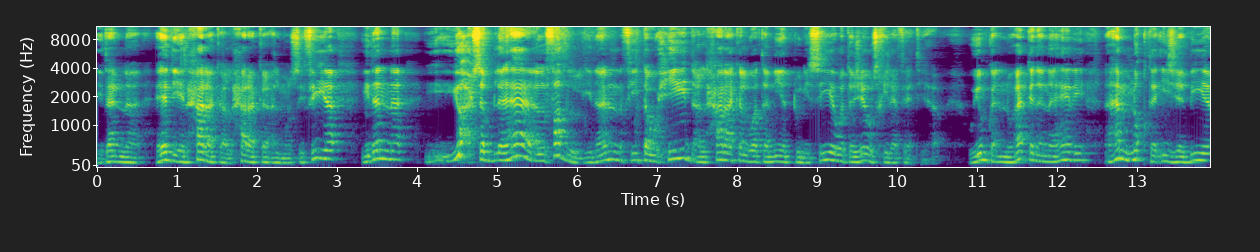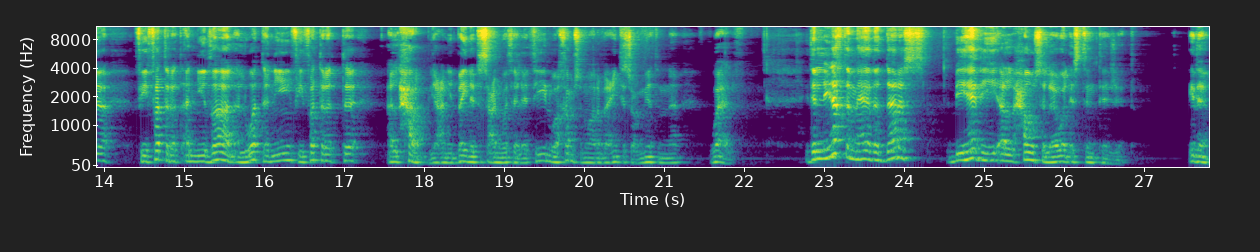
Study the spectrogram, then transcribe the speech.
إذا هذه الحركة الحركة المنصفية إذا يحسب لها الفضل. إذا في توحيد الحركة الوطنية التونسية وتجاوز خلافاتها. ويمكن أن نؤكد أن هذه أهم نقطة إيجابية في فترة النضال الوطني في فترة الحرب يعني بين 39 و 45 900 وألف. إذا لنختم هذا الدرس بهذه الحوصلة والاستنتاجات. إذا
